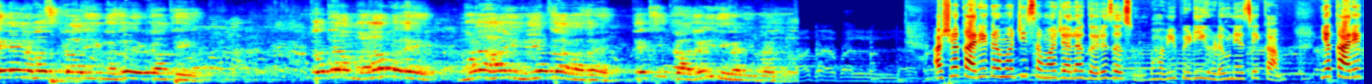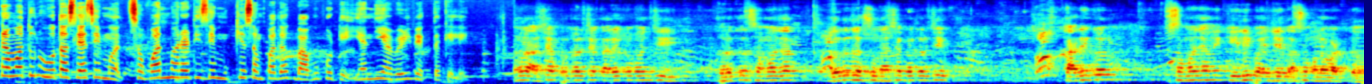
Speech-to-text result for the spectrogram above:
हे नमस्कारी नजर गाते तर त्या मनामध्ये मन हा इंद्रियाचा राजा आहे. त्याची काजळी निघाली पाहिजे. अशा कार्यक्रमाची समाजाला गरज असून भावी पिढी घडवण्याचे काम या कार्यक्रमातून होत असल्याचे मत संवाद मराठीचे मुख्य संपादक बाबू पोटे यांनी यावेळी व्यक्त केले. अशा प्रकारच्या कार्यक्रमांची खरं तर समाजात गरज असून अशा प्रकारचे कार्यक्रम समाजाने केले पाहिजेत असं मला वाटतं.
